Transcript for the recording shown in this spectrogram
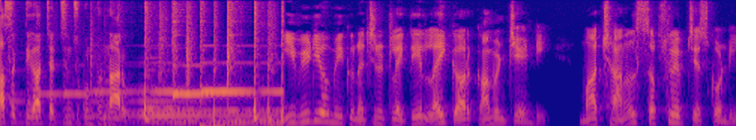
ఆసక్తిగా చర్చించుకుంటున్నారు. ఈ వీడియో మీకు నచ్చినట్లయితే లైక్ ఆర్ కామెంట్ చేయండి. మా ఛానల్ సబ్స్క్రైబ్ చేసుకోండి.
